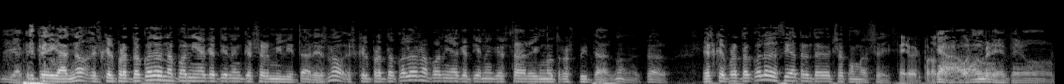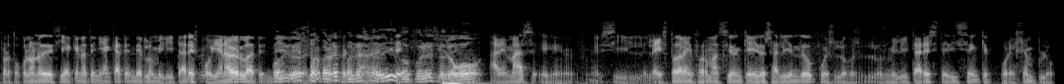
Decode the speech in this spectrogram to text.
Y aquí te digan, no, es que el protocolo no ponía que tienen que ser militares, no, es que el protocolo no ponía que tienen que estar en otro hospital, no, claro. Es que el protocolo decía 38,6. Pero el protocolo, hombre, pero... el protocolo no decía que no tenían que atender los militares, podían haberlo atendido. Por eso, por, eso digo, por eso. Y luego, además, eh, si lees toda la información que ha ido saliendo, pues los, los, militares te dicen que, por ejemplo,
